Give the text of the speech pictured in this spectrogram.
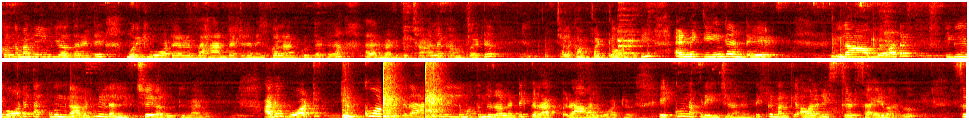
కొంతమంది ఏం ఫీల్ అవుతారంటే మురికి వాటర్ హ్యాండ్ పెట్టడం ఎందుకు అలా అనుకుంటారు కదా? అలా అనమాట చాలా కంఫర్ట్ చాలా కంఫర్ట్గా ఉంటుంది. అండ్ మీకు ఏంటంటే ఇలా వాటర్ ఇది వాటర్ తక్కువ ఉంది కాబట్టి నేను ఇలా లిఫ్ట్ చేయగలుగుతున్నాను. అదే వాటర్ ఎక్కువ ఉంటుంది కదా? యాక్చువల్లీ ఇల్లు మొత్తం చూడాలంటే ఇక్కడ రావాలి వాటర్ ఎక్కువ ఉన్నప్పుడు ఏం చేయాలంటే ఇక్కడ మనకి ఆల్రెడీ ఇస్తాడు సైడ్ వాళ్ళు సో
